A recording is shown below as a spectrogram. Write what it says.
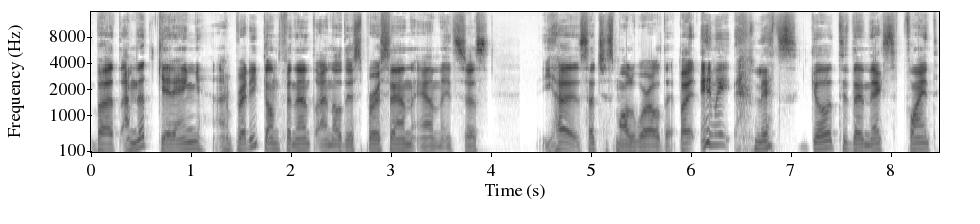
but I'm not kidding. I'm pretty confident I know this person, and it's just, yeah, it's such a small world. But anyway, let's go to the next point,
